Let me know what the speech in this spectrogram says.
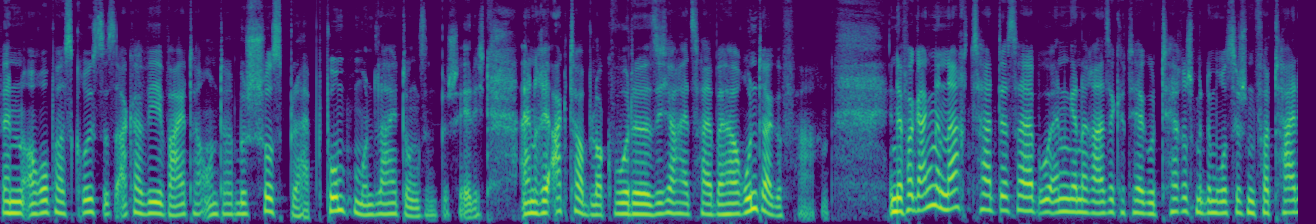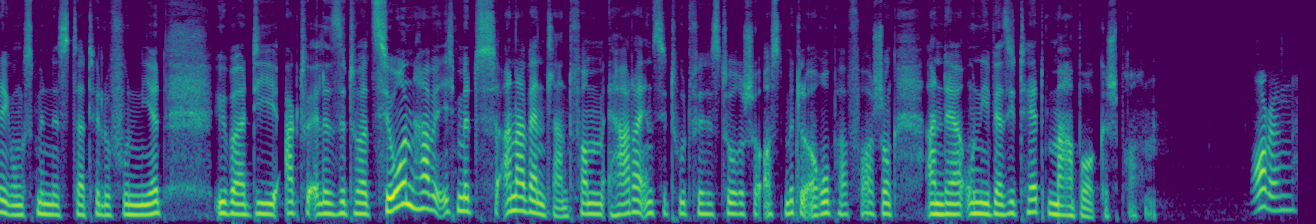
wenn Europas größtes AKW weiter unter Beschuss bleibt. Pumpen und Leitungen sind beschädigt. Ein Reaktorblock wurde sicherheitshalber heruntergefahren. In der vergangenen Nacht hat deshalb UN-Generalsekretär Guterres mit dem russischen Verteidigungsminister telefoniert. Über die aktuelle Situation habe ich mit Anna Wendland vom Herder-Institut für historische Ostmitteleuropa Forschung an der Universität Marburg gesprochen. Morgen.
